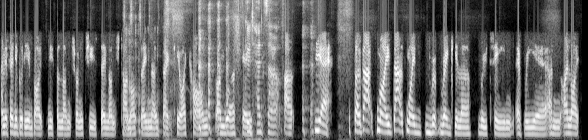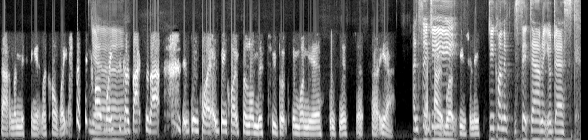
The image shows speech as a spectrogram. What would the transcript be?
And if anybody invites me for lunch on a Tuesday lunchtime, I'll say no, thank you, I can't. I'm working. Good heads up. Uh, yes, so that's my that's my r- regular routine every year, and I like that, and I'm missing it, and I can't wait. I can't wait to go back to that. It's been quite it's been quite full on this two books in one year business. But, uh, yeah, And so that's do how it works you usually. do you kind of sit down at your desk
